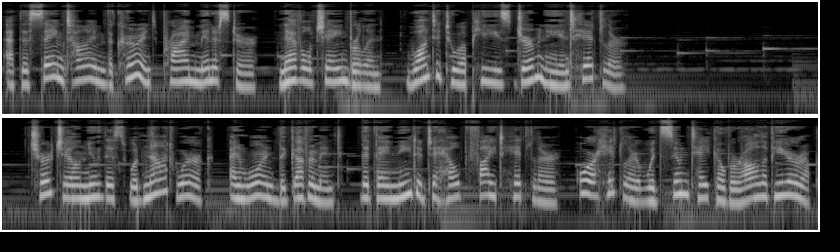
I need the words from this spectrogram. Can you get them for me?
At the same time the current Prime Minister, Neville Chamberlain, wanted to appease Germany and Hitler. Churchill knew this would not work and warned the government that they needed to help fight Hitler or Hitler would soon take over all of Europe.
